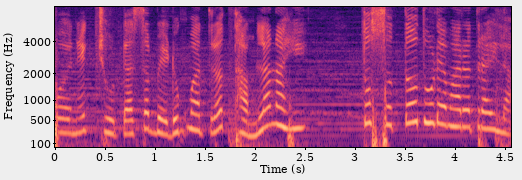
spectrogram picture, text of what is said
पण एक छोटासा बेडूक मात्र थांबला नाही. तो सतत उड्या मारत राहिला.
